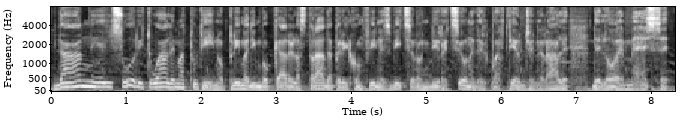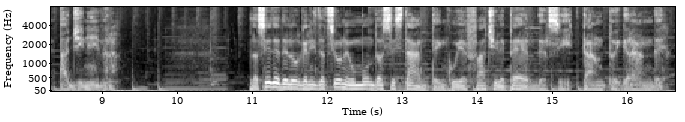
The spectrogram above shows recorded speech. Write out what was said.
Da anni è il suo rituale mattutino prima di imboccare la strada per il confine svizzero in direzione del quartier generale dell'OMS a Ginevra. La sede dell'organizzazione è un mondo a sé stante in cui è facile perdersi, tanto è grande.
